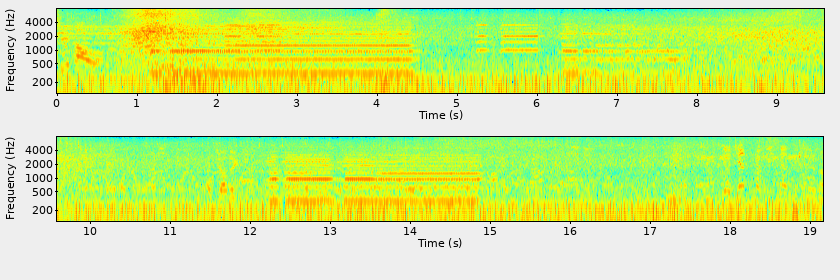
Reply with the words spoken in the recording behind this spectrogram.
吃好哦。dziadek. Do dziadka mi zatrzymywał.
